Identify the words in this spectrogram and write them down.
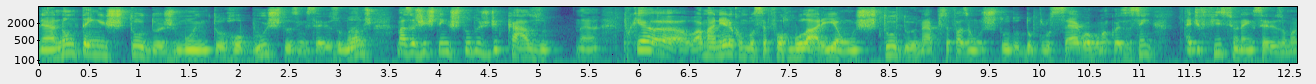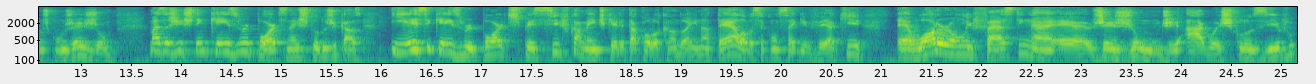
É, não tem estudos muito robustos em seres humanos, mas a gente tem estudos de caso. Né? Porque a, a maneira como você formularia um estudo, né, para você fazer um estudo duplo cego, alguma coisa assim, é difícil né, em seres humanos com jejum. Mas a gente tem case reports, né, estudos de caso. E esse case report especificamente que ele está colocando aí na tela, você consegue ver aqui, é water only fasting, né, é jejum de água exclusivo,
